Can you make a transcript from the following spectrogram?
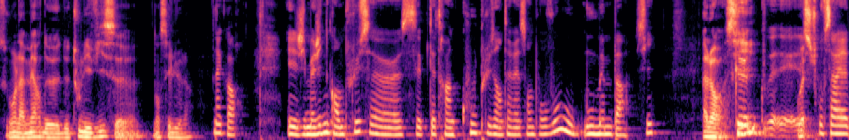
souvent la mère de, de tous les vices euh, dans ces lieux-là. D'accord. Et j'imagine qu'en plus, euh, c'est peut-être un coût plus intéressant pour vous ou, ou même pas, si? Alors, Parce si, que euh, Ouais. je trouve ça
